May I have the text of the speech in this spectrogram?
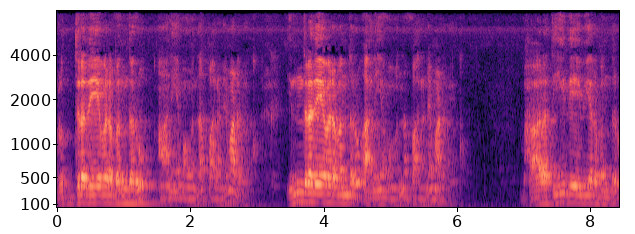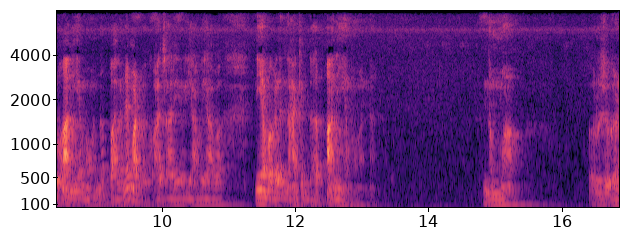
ರುದ್ರದೇವರ ಬಂದರೂ, ಆ ನಿಯಮವನ್ನು ಪಾಲನೆ ಮಾಡಬೇಕು. ಇಂದ್ರದೇವರ ಬಂದರೂ, ಆ ನಿಯಮವನ್ನು ಪಾಲನೆ ಮಾಡಬೇಕು. ಭಾರತೀ ದೇವಿಯರ ಬಂದರೂ, ಆ ನಿಯಮವನ್ನು ಪಾಲನೆ ಮಾಡಬೇಕು. ಆಚಾರ್ಯರು ಯಾವ ಯಾವ ನಿಯಮಗಳನ್ನು ಹಾಕಿದ್ದಾರೋ ಆ ನಿಯಮವನ್ನು. ನಮ್ಮ ಋಜುಗಣ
